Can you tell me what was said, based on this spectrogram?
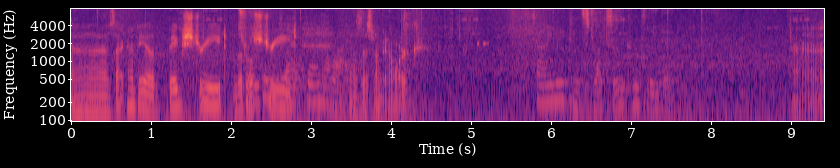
Uh, is that going to be a big street, little Trading street? How's this one going to work? Tiny construction completed. Uh,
